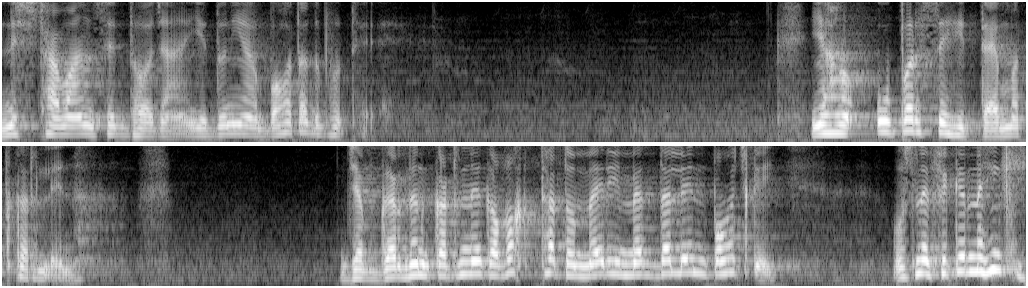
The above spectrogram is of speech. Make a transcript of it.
निष्ठावान सिद्ध हो जाएँ। ये दुनिया बहुत अद्भुत है। यहाँ ऊपर से ही तय मत कर लेना। जब गर्दन कटने का वक्त था तो मैरी मैगदलेन पहुँच गई। उसने फ़िक्र नहीं की।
